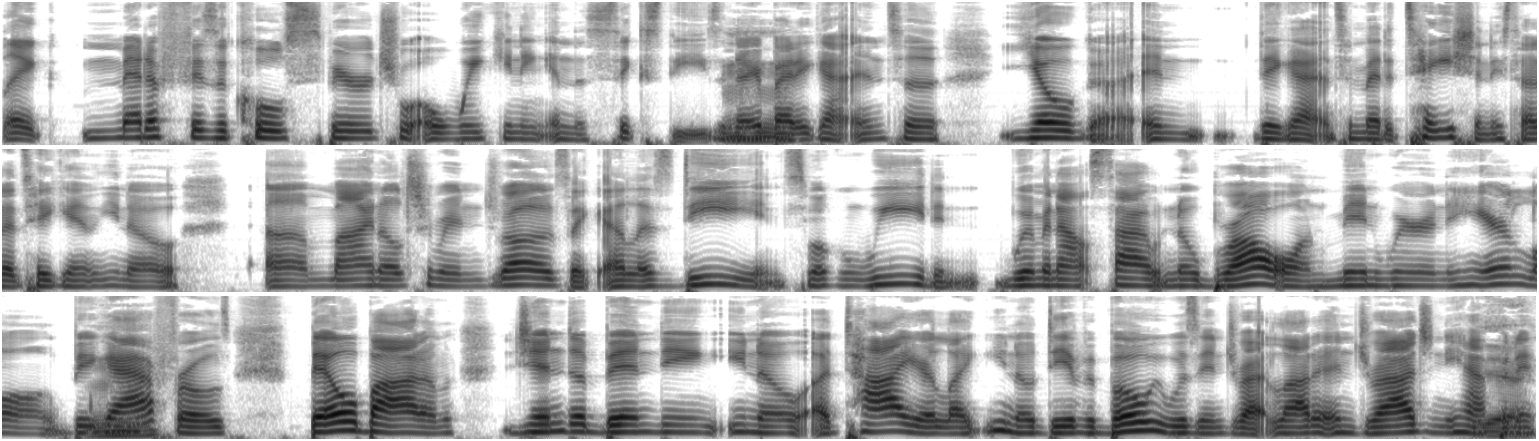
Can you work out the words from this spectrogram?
like metaphysical spiritual awakening in the 60s and Mhm. everybody got into yoga and they got into meditation they started taking you know um, mind altering drugs like LSD and smoking weed and women outside with no bra on, men wearing their hair long, big Mhm. afros, bell bottom, gender bending, you know, attire. Like, you know, David Bowie was in a lot of androgyny happening.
